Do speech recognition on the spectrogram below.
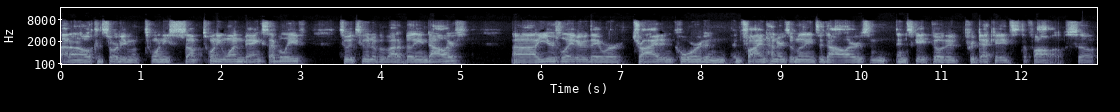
I don't know, a consortium of 20 some 21 banks, I believe, to a tune of about a billion dollars. Uh, years later, they were tried in court and, and fined hundreds of millions of dollars and, and scapegoated for decades to follow. So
